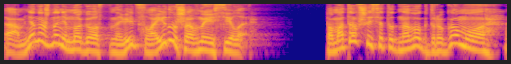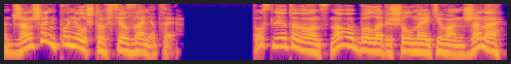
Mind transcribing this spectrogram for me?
а мне нужно немного восстановить свои душевные силы». Помотавшись от одного к другому, Джаншань понял, что все заняты. После этого он снова было решил найти Ван Джена,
